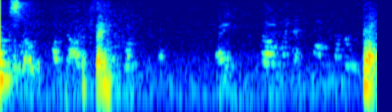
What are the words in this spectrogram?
Oops. Upside. Oh.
